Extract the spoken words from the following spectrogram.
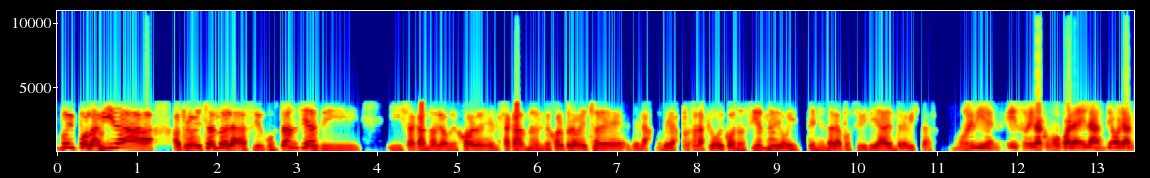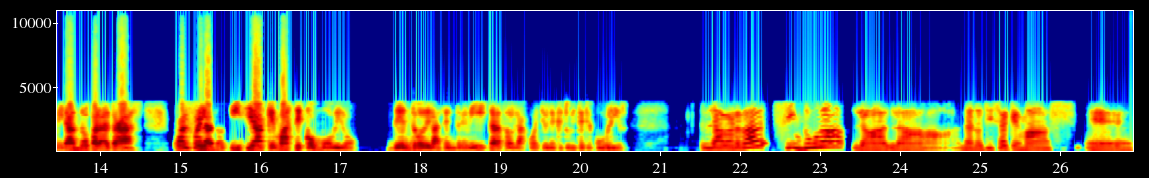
voy por la vida aprovechando las circunstancias y, y sacando lo mejor, el sacando el mejor provecho de, de, las, de las personas que voy conociendo y voy teniendo la posibilidad de entrevistar. Muy bien, eso era como para adelante. Ahora mirando para atrás, ¿cuál fue sí. la noticia que más te conmovió dentro de las entrevistas o las cuestiones que tuviste que cubrir? La verdad, sin duda, la, la, la noticia que más eh,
